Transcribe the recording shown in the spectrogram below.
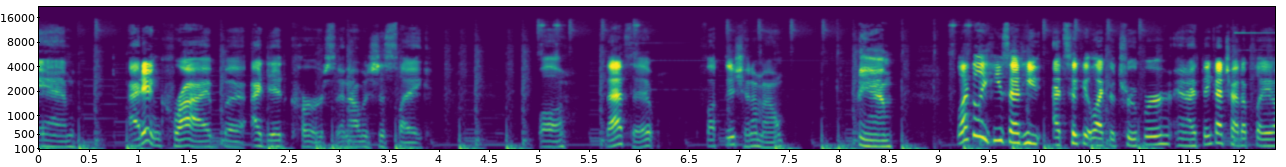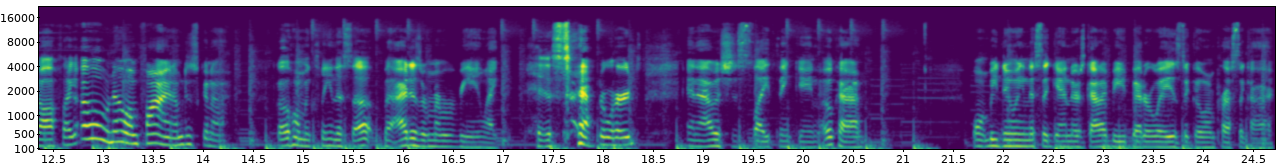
And I didn't cry, but I did curse. And I was just like, well, that's it. Fuck this shit, I'm out. And luckily he said he I took it like a trooper and I think I tried to play it off like, oh no, I'm fine. I'm just gonna go home and clean this up. But I just remember being like pissed afterwards. And I was just like thinking, okay, won't be doing this again. There's gotta be better ways to go impress a guy.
